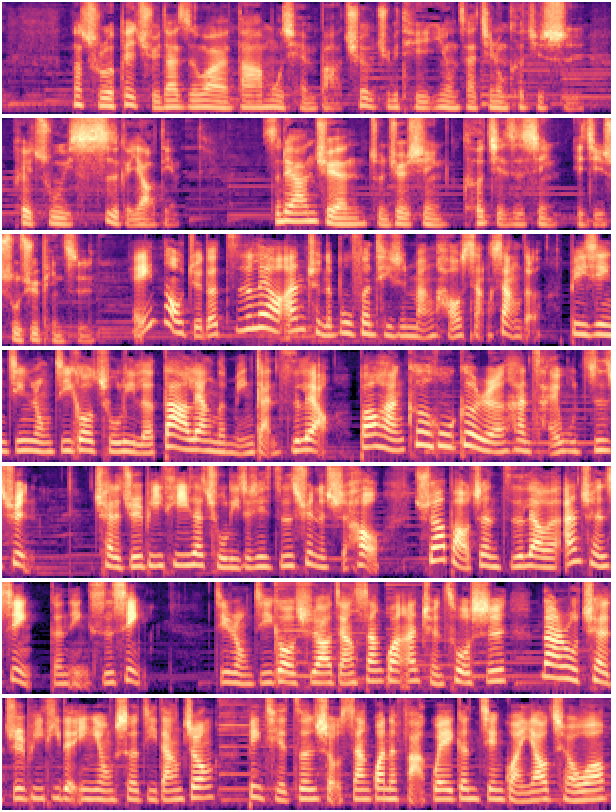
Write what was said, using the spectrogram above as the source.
那除了被取代之外，大家目前把 ChatGPT 应用在金融科技时，可以注意四个要点：资料安全、准确性、可解释性以及数据品质。诶，那我觉得资料安全的部分其实蛮好想象的，毕竟金融机构处理了大量的敏感资料，包含客户个人和财务资讯。ChatGPT 在处理这些资讯的时候，需要保证资料的安全性跟隐私性。金融机构需要将相关安全措施纳入 Chat GPT 的应用设计当中，并且遵守相关的法规跟监管要求哦。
